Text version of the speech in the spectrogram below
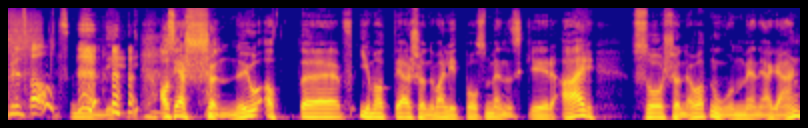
Brutalt. De- Altså, jeg skjønner jo at uh, I og med at jeg skjønner meg litt på åssen mennesker er, så skjønner jeg jo at noen mener jeg er gæren.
